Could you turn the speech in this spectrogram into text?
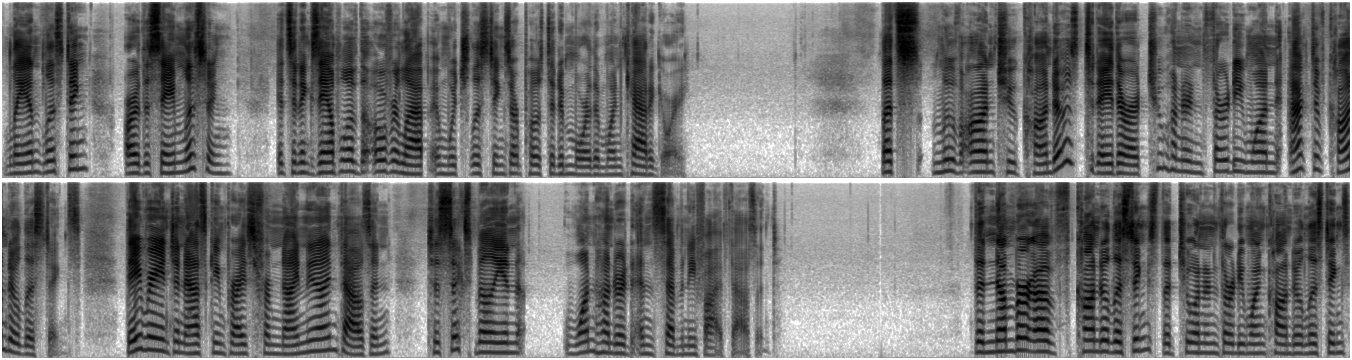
land listing are the same listing. It's an example of the overlap in which listings are posted in more than one category. Let's move on to condos. Today there are 231 active condo listings. They range in asking price from 99,000 to 6,175,000. The number of condo listings, the 231 condo listings,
